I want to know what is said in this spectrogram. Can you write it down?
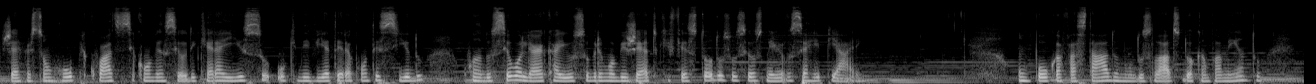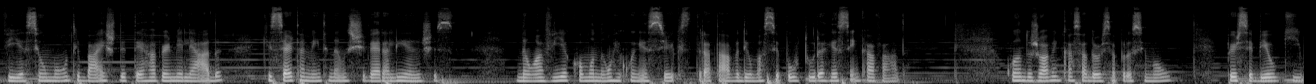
Jefferson Hope quase se convenceu de que era isso o que devia ter acontecido quando seu olhar caiu sobre um objeto que fez todos os seus nervos se arrepiarem. Um pouco afastado, num dos lados do acampamento, via-se um monte baixo de terra avermelhada que certamente não estivera ali antes. Não havia como não reconhecer que se tratava de uma sepultura recém-cavada. Quando o jovem caçador se aproximou, percebeu que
